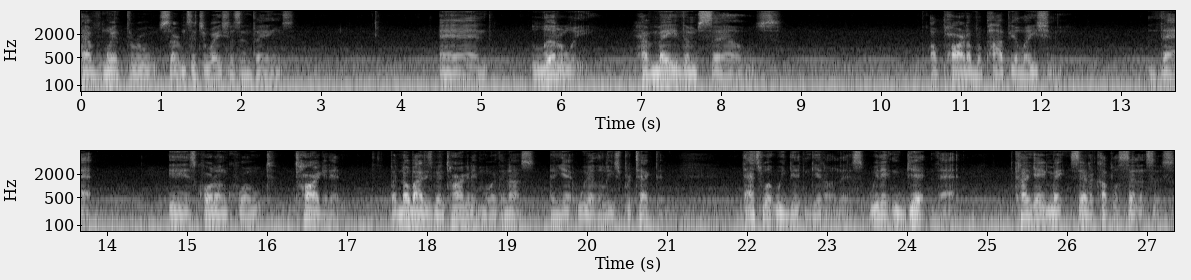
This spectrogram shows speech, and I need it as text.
have went through certain situations and things and literally have made themselves a part of a population that is quote unquote targeted, but nobody's been targeted more than us. And yet we're the least protected. That's what we didn't get on this. We didn't get that. Kanye made, said a couple of sentences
